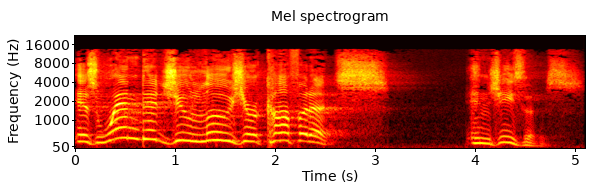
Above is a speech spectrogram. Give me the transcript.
is when did you lose your confidence? In Jesus.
